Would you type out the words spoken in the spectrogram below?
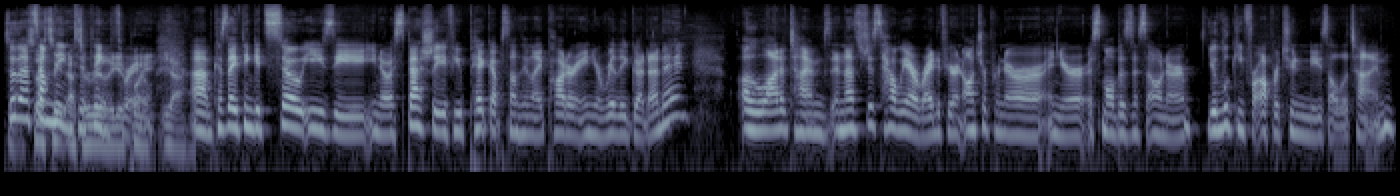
So Yeah, that's so that's a- something that's to think really through. point. Yeah. Because I think it's so easy, you know, especially if you pick up something like pottery and you're really good at it. A lot of times, and that's just how we are, right? If you're an entrepreneur and you're a small business owner, you're looking for opportunities all the time.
